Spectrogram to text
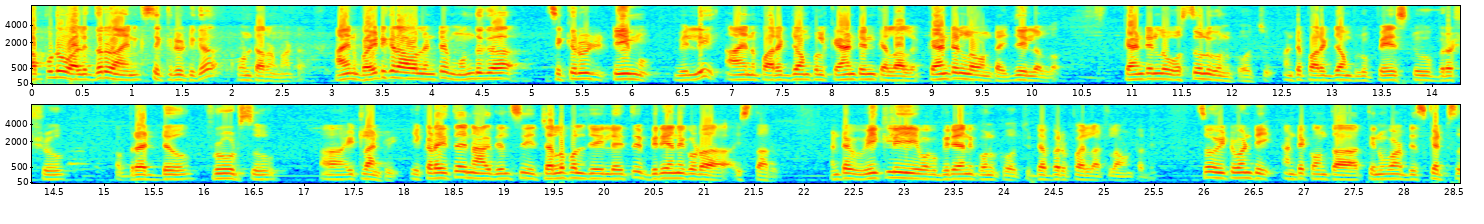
అప్పుడు వాళ్ళిద్దరూ ఆయనకి సెక్యూరిటీగా ఉంటారన్నమాట. ఆయన బయటికి రావాలంటే ముందుగా సెక్యూరిటీ టీము వెళ్ళి ఆయన ఫర్ ఎగ్జాంపుల్ క్యాంటీన్కి వెళ్ళాలి. క్యాంటీన్లో ఉంటాయి జైళ్ళల్లో. క్యాంటీన్లో వస్తువులు కొనుక్కోవచ్చు. అంటే for example paste brush bread fruits ఇట్లాంటివి. ఇక్కడైతే నాకు తెలిసి చల్లపల్లి జైల్లో అయితే బిర్యానీ కూడా ఇస్తారు. అంటే వీక్లీ ఒక బిర్యానీ కొనుక్కోవచ్చు డెబ్బై రూపాయలు అట్లా ఉంటుంది. సో ఇటువంటి అంటే కొంత తినువ బిస్కెట్స్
